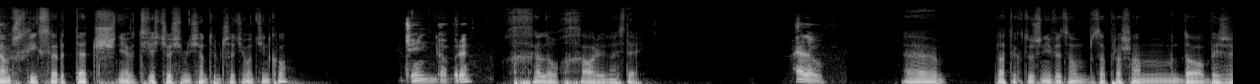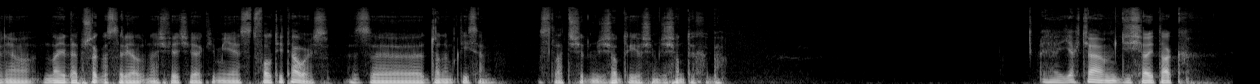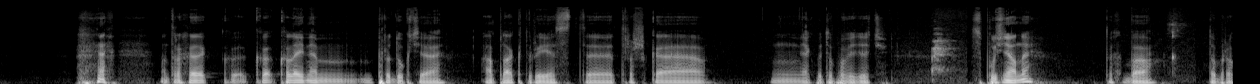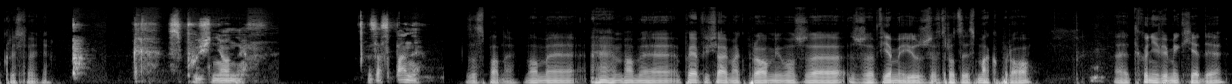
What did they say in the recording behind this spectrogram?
Witam wszystkich serdecznie w 283 odcinku. Dzień dobry. Hello, how are you? Nice day. Hello. E, dla tych, którzy nie wiedzą, zapraszam do obejrzenia najlepszego serialu na świecie, jakim jest Faulty Towers z Johnem Cleese'em z lat 70. i 80. chyba. E, ja chciałem dzisiaj tak no trochę ko kolejnym produkcie Apple'a, który jest e, troszkę, mm, jakby to powiedzieć, spóźniony. To chyba dobre określenie. Spóźniony. Zaspany. Zaspany. Mamy, mamy, pojawił się iMac Pro, mimo że, że wiemy już, że w drodze jest Mac Pro, e, tylko nie wiemy kiedy.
